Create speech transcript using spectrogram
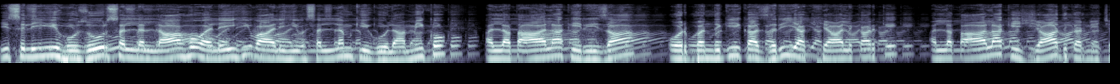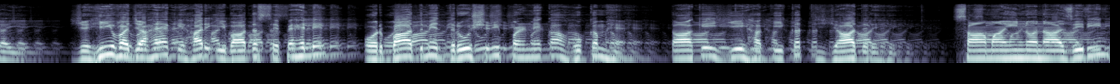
इसलिए हुजूर सल्लल्लाहु अलैहि वसल्लम की गुलामी को अल्लाह ताला की रिजा और बंदगी का ज़रिया ख्याल करके अल्लाह ताला की याद करनी चाहिए। यही वजह है कि हर इबादत से पहले और बाद में दरूशरी पढ़ने का हुक्म है ताकि ये हकीकत याद रहे। सामाइन नाजरीन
